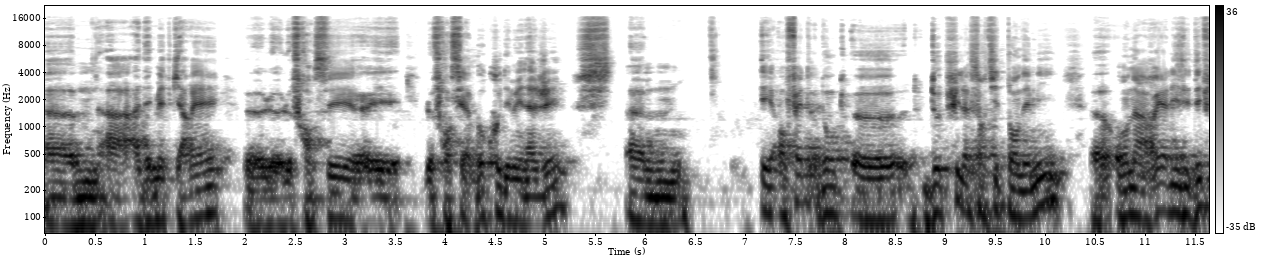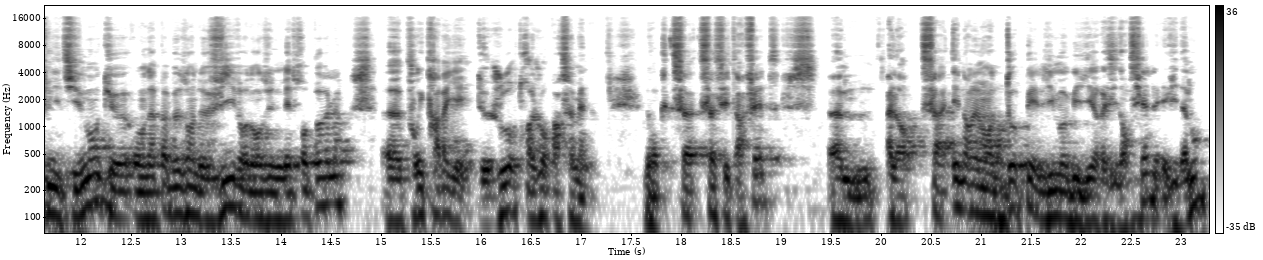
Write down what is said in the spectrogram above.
euh, à, des mètres carrés. Euh, le, français euh, le français a beaucoup déménagé. Et en fait, donc euh, depuis la sortie de pandémie, euh, on a réalisé définitivement que on n'a pas besoin de vivre dans une métropole euh, pour y travailler deux jours, trois jours par semaine. Donc ça, ça c'est un fait. Euh, alors ça a énormément dopé l'immobilier résidentiel, évidemment.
